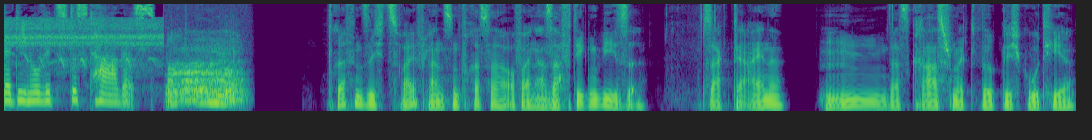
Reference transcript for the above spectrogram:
Der Dino-Witz des Tages. Treffen sich zwei Pflanzenfresser auf einer saftigen Wiese. Sagt der eine, hm, das Gras schmeckt wirklich gut hier.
